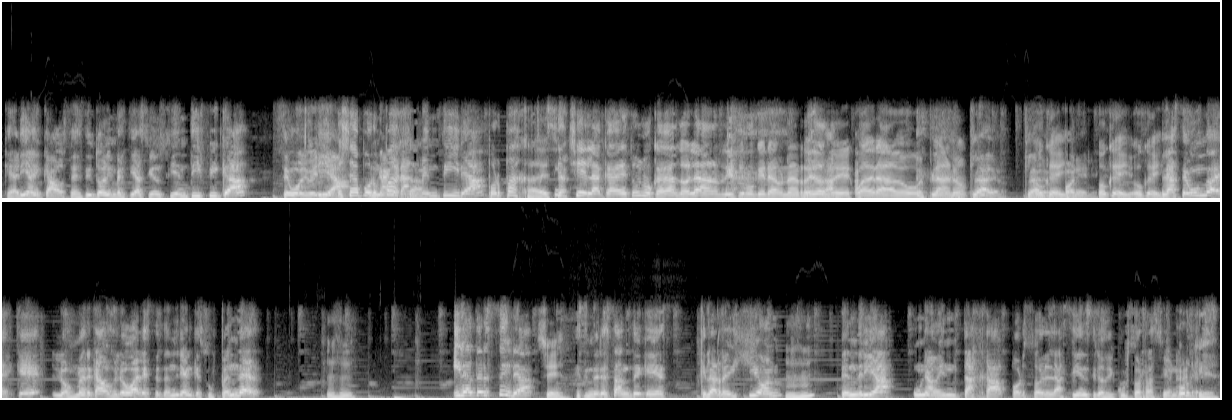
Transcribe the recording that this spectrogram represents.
quedaría en caos, es decir, toda la investigación científica se volvería O sea, por una paja. gran mentira. Por paja, decir, che, la caga, estuvimos cagándola, dijimos que era una redonda, es cuadrado o es plano. Claro, claro, ok, ponele. ok, ok. La segunda es que los mercados globales se tendrían que suspender. Y la tercera Sí. es interesante, que es que la religión tendría una ventaja por sobre la ciencia y los discursos racionales. ¿Por qué?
